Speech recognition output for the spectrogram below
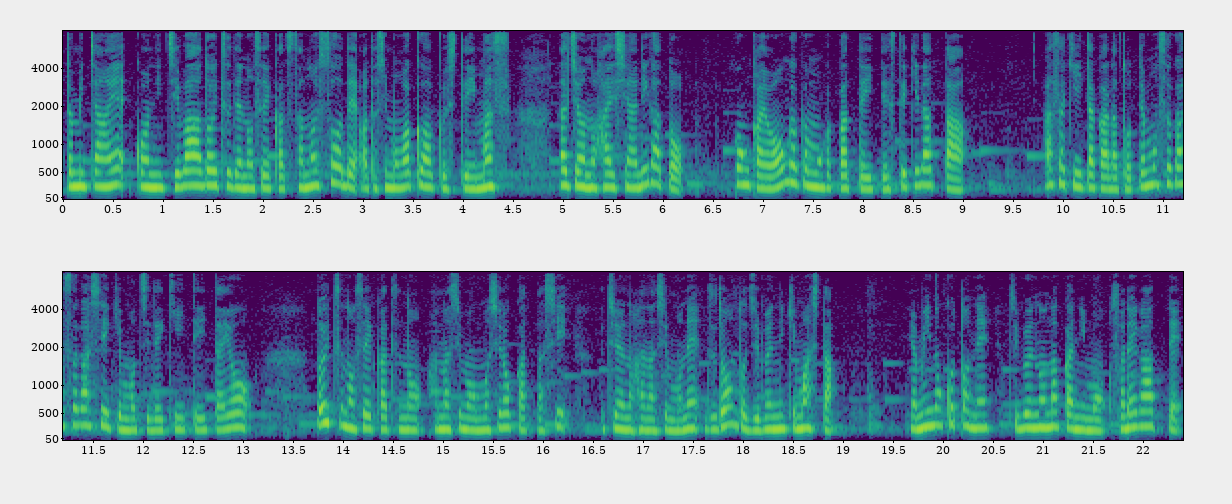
ひとみちゃんへこんにちは。ドイツでの生活楽しそうで私もワクワクしています。ラジオの配信ありがとう。今回は音楽もかかっていて素敵だった。朝聞いたからとても清々しい気持ちで聞いていたよドイツの生活の話も面白かったし宇宙の話もねズドンと自分に来ました。闇のことね自分の中にもそれがあって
